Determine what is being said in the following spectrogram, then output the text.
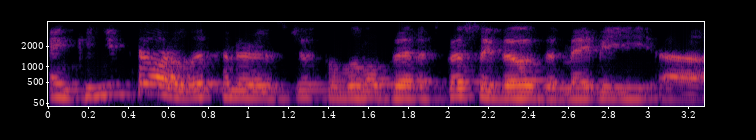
And can you tell our listeners just a little bit, especially those that maybe uh,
